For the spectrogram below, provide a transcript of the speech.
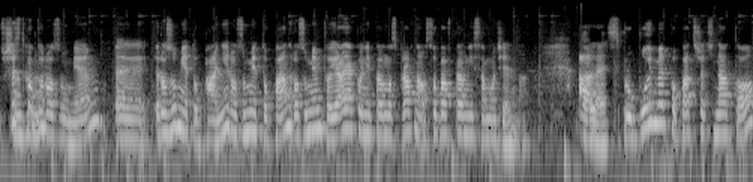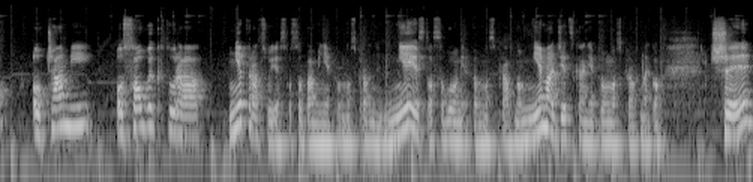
wszystko mhm. to rozumiem. Rozumie to pani, rozumie to pan, rozumiem to ja jako niepełnosprawna osoba w pełni samodzielna. Tak. Ale spróbujmy popatrzeć na to oczami osoby, która nie pracuje z osobami niepełnosprawnymi, nie jest osobą niepełnosprawną, nie ma dziecka niepełnosprawnego, czy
